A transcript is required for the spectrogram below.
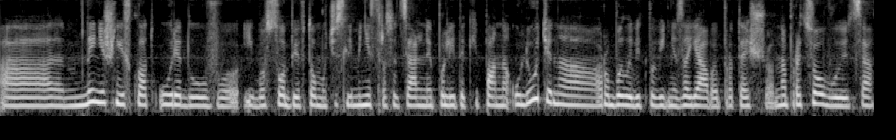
Е, Нинішній склад уряду в і в особі, в тому числі міністра соціальної політики пана Улютіна, робили відповідні заяви про те, що напрацьовується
